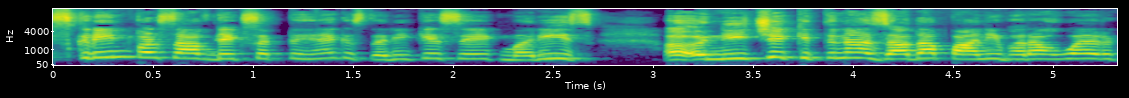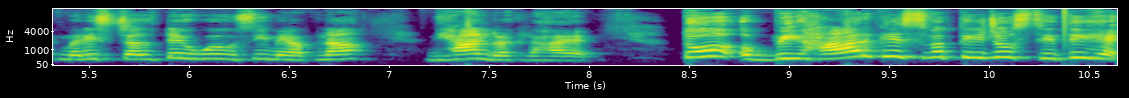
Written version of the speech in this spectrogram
स्क्रीन पर साफ़ देख सकते हैं किस तरीके से एक मरीज़ नीचे कितना ज़्यादा पानी भरा हुआ है और एक मरीज़ चलते हुए उसी में अपना ध्यान रख रहा है। तो बिहार की इस वक्त की जो स्थिति है,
